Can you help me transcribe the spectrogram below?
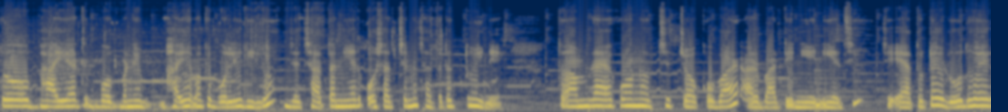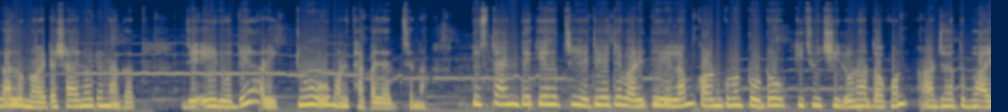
তো ভাই আর মানে ভাই আমাকে বলেই দিল যে ছাতা নিয়ে আর পোষাচ্ছে না, ছাতাটা তুই নে। তো আমরা এখন হচ্ছে চকোবার আর বাটি নিয়ে নিয়েছি। যে এতটাই রোদ হয়ে গেল, নয়টা সাড়ে নয়টা নাগাদ যে এই রোদে আর একটুও মানে থাকা যাচ্ছে না। তো স্ট্যান্ড থেকে হচ্ছে হেঁটে হেঁটে বাড়িতে এলাম, কারণ কোনো টোটো কিছুই ছিল না তখন। আর যেহেতু ভাই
